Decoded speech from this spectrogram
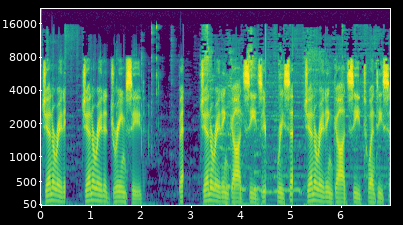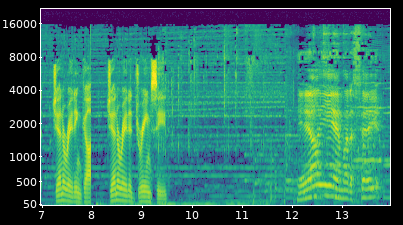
Generating. Generated dream seed. Ba- generating God seed 0. Reset. Generating God seed 20. Generating God. Generated dream seed. Hell yeah, motherfucker.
